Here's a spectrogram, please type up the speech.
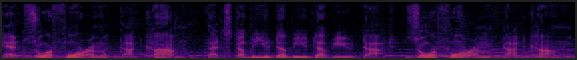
at zorforum.com. That's www.zorforum.com.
